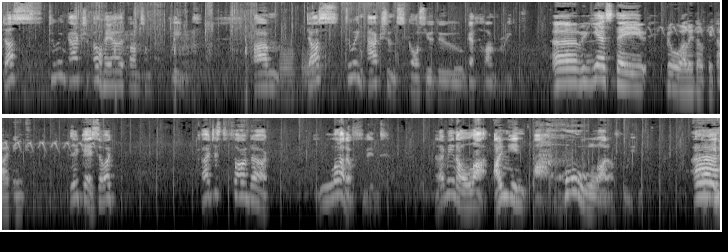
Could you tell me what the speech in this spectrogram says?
Does doing action oh hey I found some flint. Um does doing actions cause you to get hungry? Uh, yes, they do a little bit, I think. Okay, so I I just found a lot of flint. I mean a lot. I mean a whole lot of flint. Uh,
